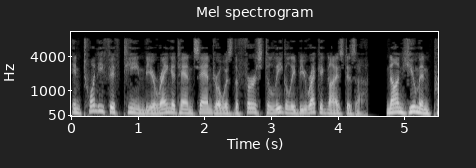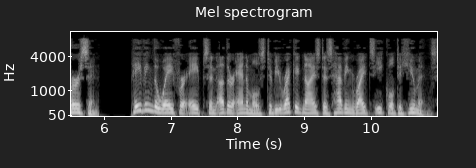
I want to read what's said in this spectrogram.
In 2015 the orangutan Sandra was the first to legally be recognized as a non-human person, paving the way for apes and other animals to be recognized as having rights equal to humans.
